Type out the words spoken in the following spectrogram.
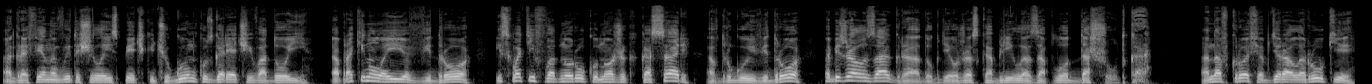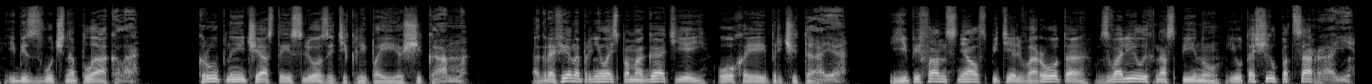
Аграфена вытащила из печки чугунку с горячей водой, опрокинула ее в ведро и, схватив в одну руку ножик-косарь, а в другую ведро, побежала за ограду, где уже скоблила за плод до шутка. Она в кровь обдирала руки и беззвучно плакала. Крупные частые слезы текли по ее щекам. Аграфена принялась помогать ей, охая и причитая. Епифан снял с петель ворота, взвалил их на спину и утащил под сарай.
